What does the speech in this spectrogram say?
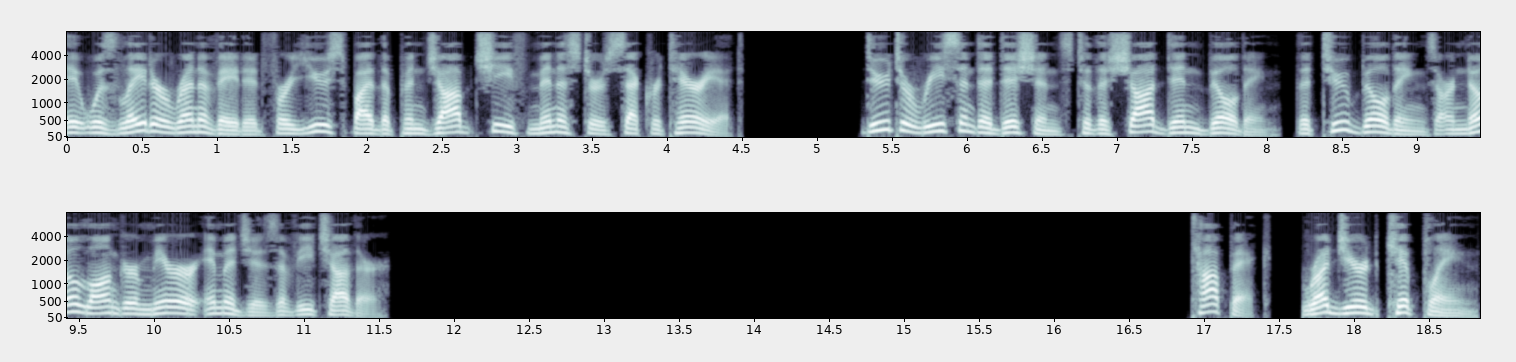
It was later renovated for use by the Punjab Chief Minister's Secretariat. Due to recent additions to the Shah Din building, the two buildings are no longer mirror images of each other. Topic. Rudyard Kipling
